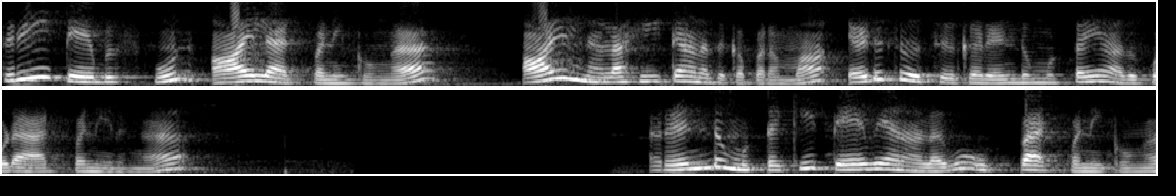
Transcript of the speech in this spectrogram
த்ரீ டேபிள் ஸ்பூன் ஆயில் ஆட் பண்ணிக்கோங்க. ஆயில் நல்லா ஹீட் ஆனதுக்கப்புறமா எடுத்து வச்சுருக்க ரெண்டு முட்டையும் அது கூட ஆட் பண்ணிடுங்க ரெண்டு முட்டைக்கு தேவையான அளவு உப்பு ஆட் பண்ணிக்கோங்க.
